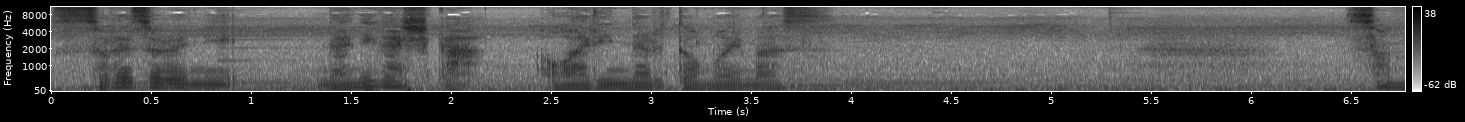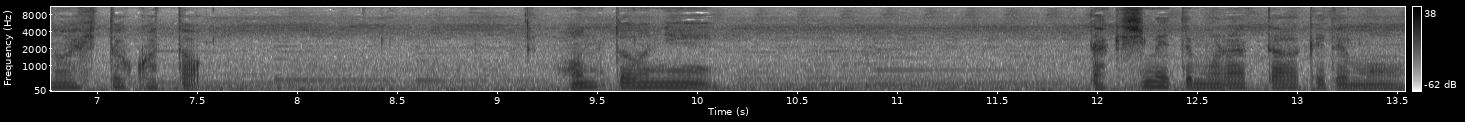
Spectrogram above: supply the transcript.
それぞれに何がしか終わりになると思います。その一言本当に抱きしめてもらったわけでも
